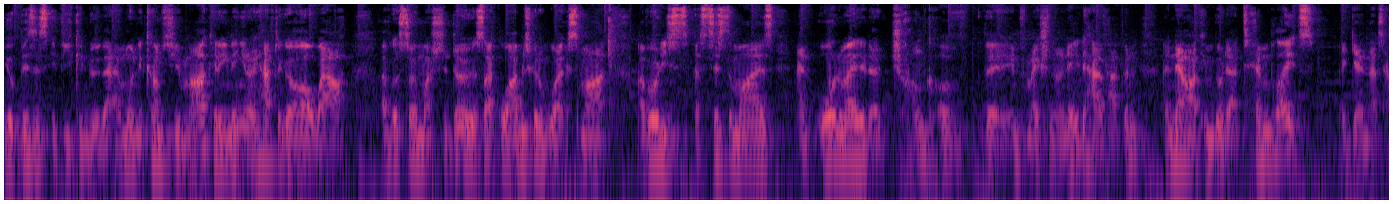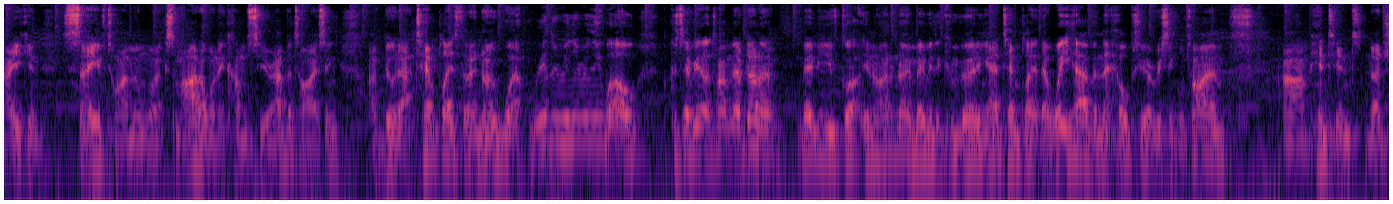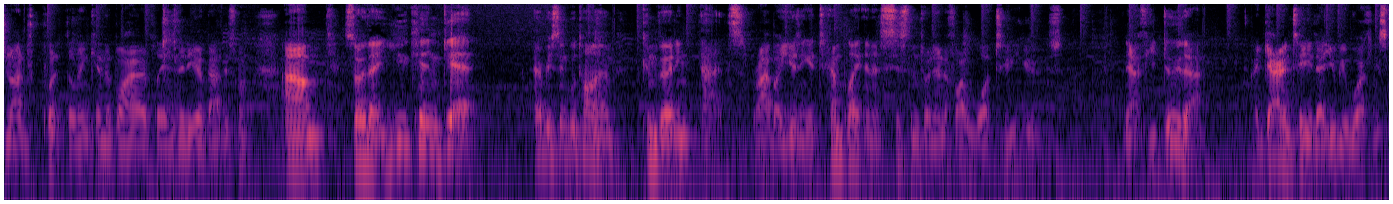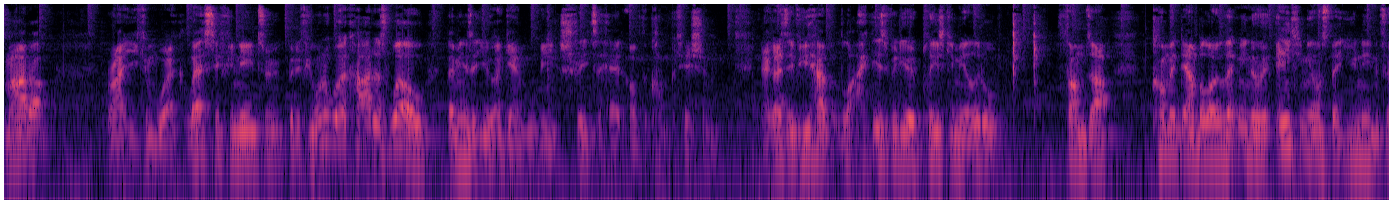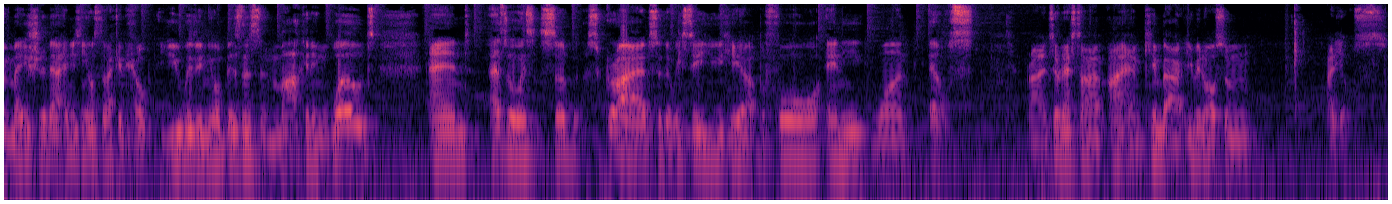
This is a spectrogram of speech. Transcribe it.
your business if you can do that. And when it comes to your marketing, then you don't have to go, oh, wow, I've got so much to do. It's like, well, I'm just going to work smart. I've already uh, systemized and automated a chunk of the information that I need to have happen. And now I can build out templates. Again, that's how you can save time and work smarter when it comes to your advertising. I've built out templates that I know work really, really, really well because every other time that I've done it, maybe you've got, you know, I don't know, maybe the converting ad template that we have and that helps you every single time um, hint, hint, nudge, nudge, put the link in the bio, please, video about this one, um, so that you can get every single time converting ads, right? By using a template and a system to identify what to use. Now, if you do that, I guarantee that you'll be working smarter, right? You can work less if you need to, but if you want to work hard as well, that means that you, again, will be streets ahead of the competition. Now, guys, if you have liked this video, please give me a little thumbs up comment down below. Let me know anything else that you need information about, anything else that I can help you with in your business and marketing worlds. And as always, subscribe so that we see you here before anyone else. All right, until next time, I am Kim Barrett. You've been awesome. Adios.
